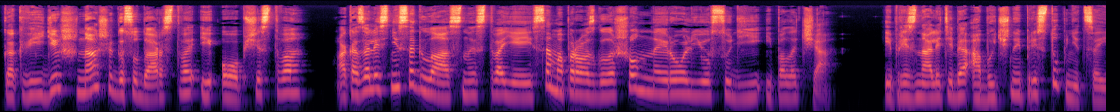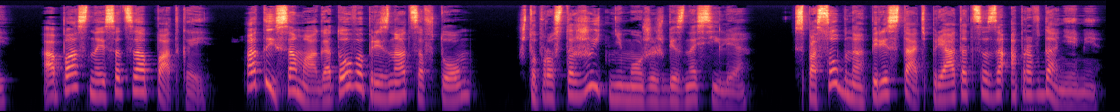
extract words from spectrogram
Как видишь, наше государство и общество – оказались не согласны с твоей самопровозглашенной ролью судьи и палача и признали тебя обычной преступницей, опасной социопаткой. А ты сама готова признаться в том, что просто жить не можешь без насилия. Способна перестать прятаться за оправданиями.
